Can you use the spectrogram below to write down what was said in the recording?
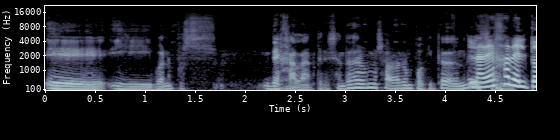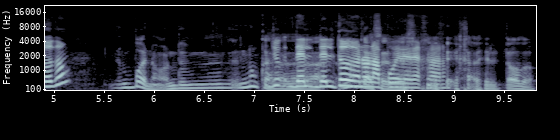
eh, y bueno, pues deja la empresa. Entonces vamos a hablar un poquito de dónde... ¿La deja del todo? Bueno, nunca. del, todo no la puede dejar. Deja del todo.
